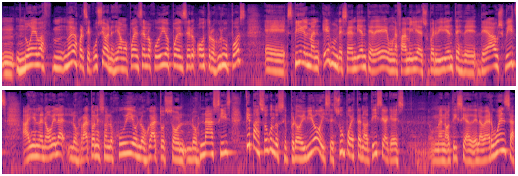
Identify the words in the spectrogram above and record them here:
nuevas, mm, nuevas persecuciones, digamos, pueden ser los judíos, pueden ser otros grupos. Eh, Spiegelman es un descendiente de una familia de supervivientes de, de, Auschwitz. Ahí en la novela los ratones son los judíos, los gatos son los nazis. ¿Qué pasó cuando se prohibió y se supo esta noticia que es una noticia de la vergüenza,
